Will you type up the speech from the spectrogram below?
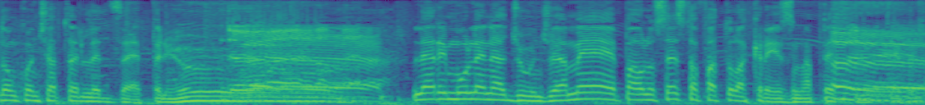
a un concerto delle Zeppelin. Uh. Larry Mullen aggiunge: A me Paolo VI ha fatto la cresima. Per dire,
